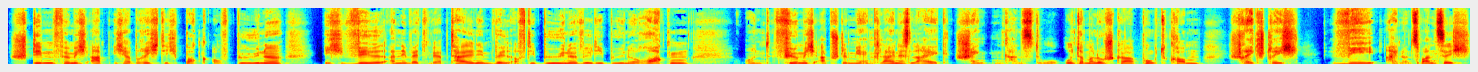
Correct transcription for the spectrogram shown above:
stimm für mich ab. Ich habe richtig Bock auf Bühne. Ich will an dem Wettbewerb teilnehmen, will auf die Bühne, will die Bühne rocken und für mich abstimmen, mir ein kleines Like schenken kannst du unter maluschka.com schrägstrich W21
